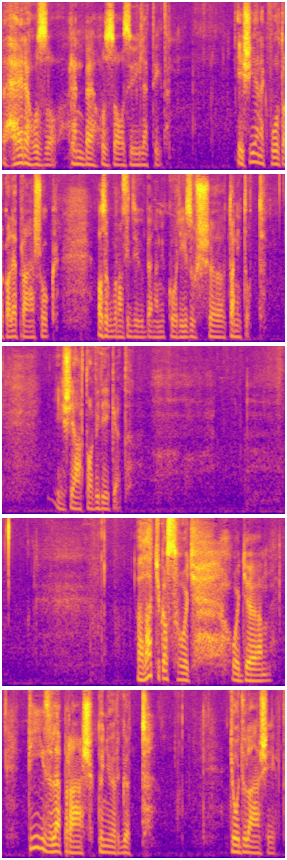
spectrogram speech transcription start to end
helyrehozza, rendbe hozza az ő életét. És ilyenek voltak a leprások azokban az időkben, amikor Jézus tanított, és járta a vidéket. Látjuk azt, hogy, hogy tíz leprás könyörgött gyógyulásért.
